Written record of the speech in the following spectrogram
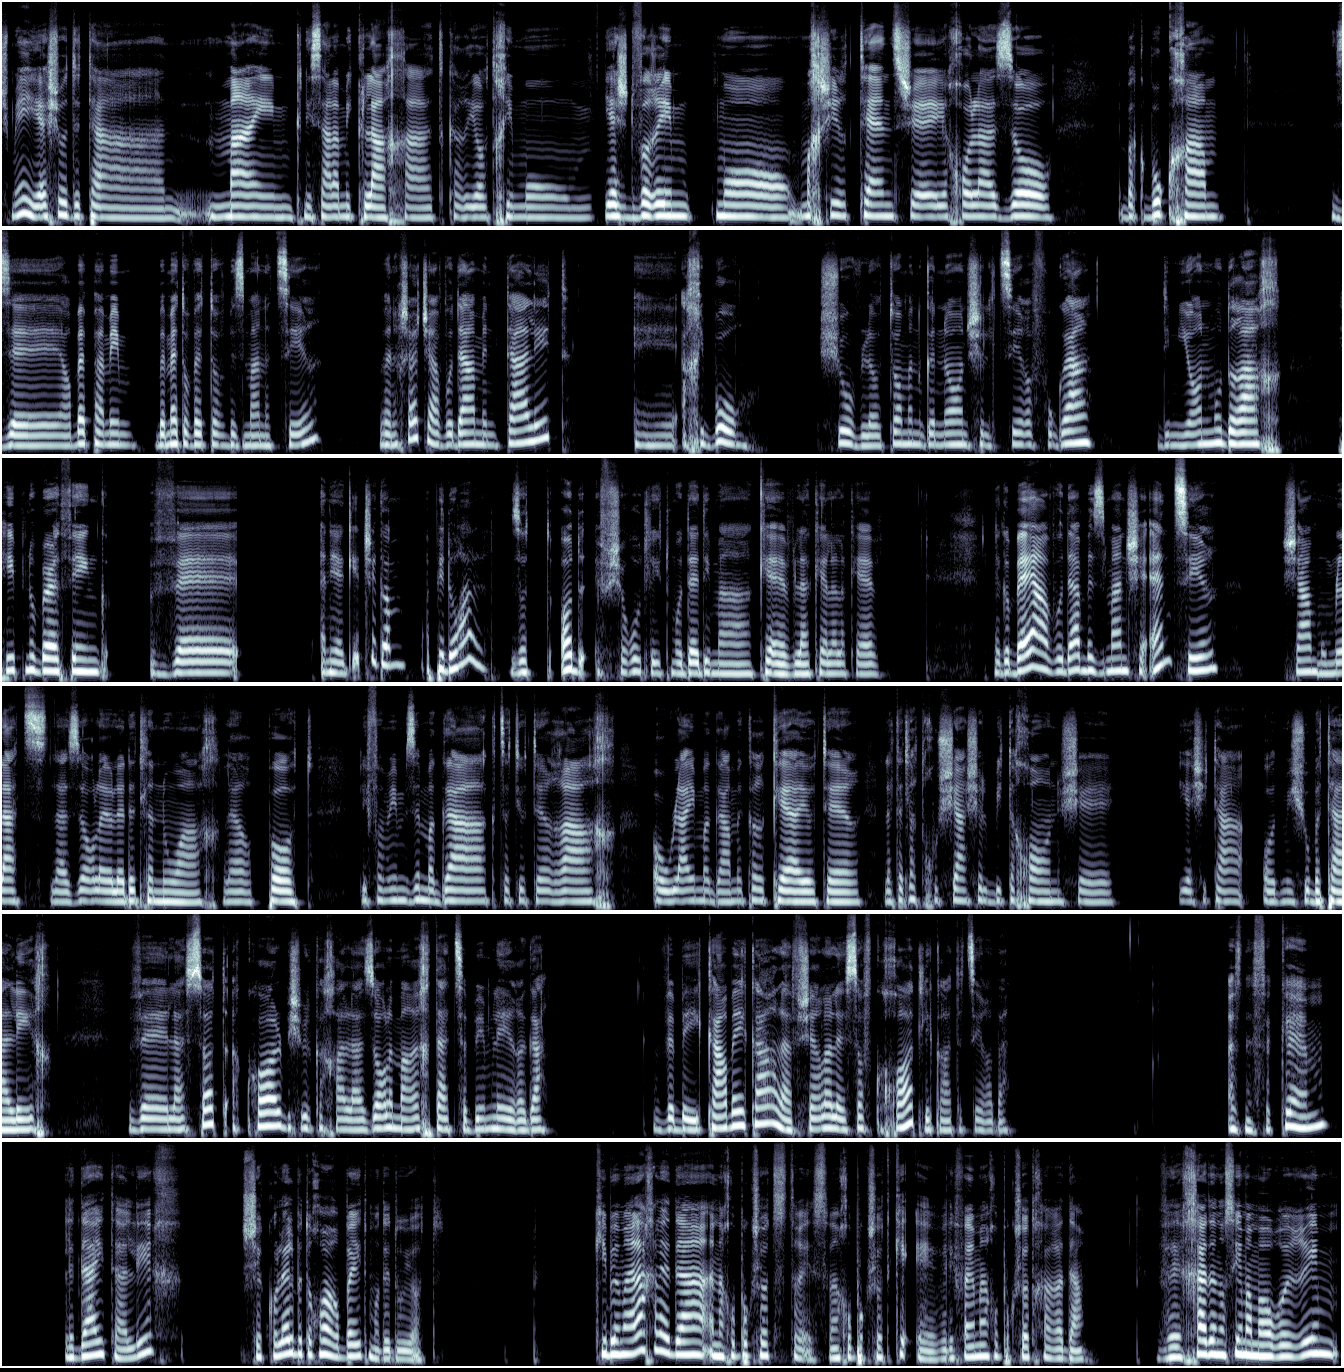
תשמעי, יש עוד את המים, כניסה למקלחת, כריות חימום, יש דברים כמו מכשיר טנס שיכול לעזור, בקבוק חם. זה הרבה פעמים באמת עובד טוב בזמן הציר, ואני חושבת שהעבודה המנטלית, אה, החיבור, שוב, לאותו מנגנון של ציר הפוגה, דמיון מודרך, היפנוברת'ינג, ואני אגיד שגם אפידורל, זאת עוד אפשרות להתמודד עם הכאב, להקל על הכאב. לגבי העבודה בזמן שאין ציר, שם מומלץ לעזור ליולדת לנוח, להרפות. לפעמים זה מגע קצת יותר רך, או אולי מגע מקרקע יותר, לתת לה תחושה של ביטחון שיש איתה עוד מישהו בתהליך, ולעשות הכל בשביל ככה לעזור למערכת העצבים להירגע. ובעיקר בעיקר לאפשר לה לאסוף כוחות לקראת הציר הבא. אז נסכם, לידה היא תהליך שכולל בתוכו הרבה התמודדויות. כי במהלך הלידה אנחנו פוגשות סטרס, ואנחנו פוגשות כאב, ולפעמים אנחנו פוגשות חרדה. ואחד הנושאים המעוררים,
